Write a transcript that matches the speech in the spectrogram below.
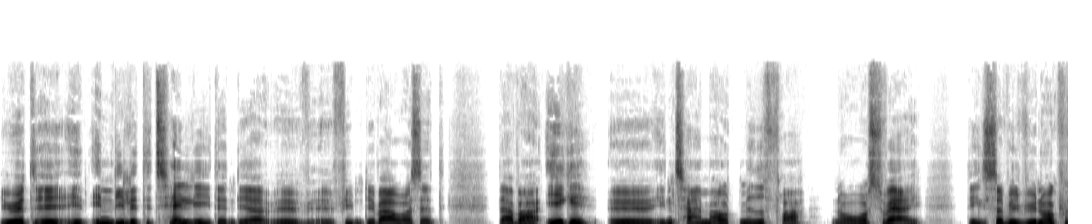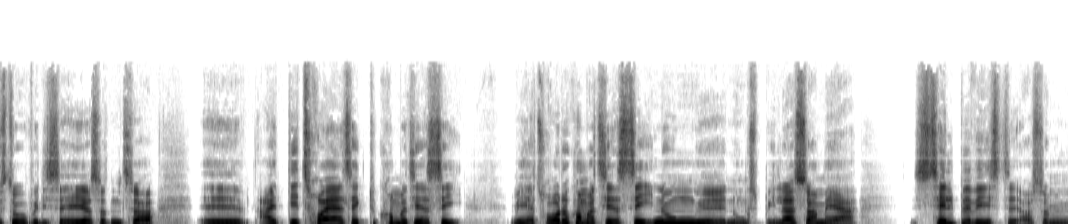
i øvrigt, øh, en, en lille detalje i den der øh, øh, film, det var jo også, at der var ikke øh, en timeout med fra Norge og Sverige. Dels så vil vi jo nok forstå, hvad de sagde og sådan. Så øh, ej, det tror jeg altså ikke, du kommer til at se. Men jeg tror, du kommer til at se nogle, øh, nogle spillere, som er selvbevidste, og som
